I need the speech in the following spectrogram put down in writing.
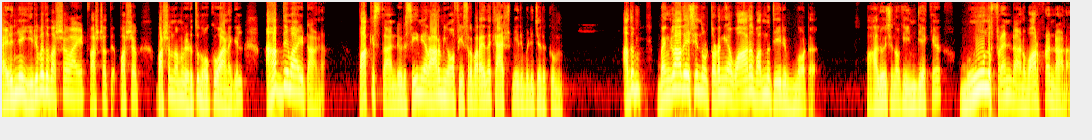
കഴിഞ്ഞ ഇരുപത് വർഷമായിട്ട് വർഷത്തിൽ വർഷം വർഷം നമ്മൾ എടുത്തു നോക്കുവാണെങ്കിൽ ആദ്യമായിട്ടാണ് പാകിസ്ഥാന്റെ ഒരു സീനിയർ ആർമി ഓഫീസർ പറയുന്ന കാശ്മീർ പിടിച്ചെടുക്കും. അതും ബംഗ്ലാദേശിൽ നിന്ന് തുടങ്ങിയ വാറ് വന്നു തീരും ഇങ്ങോട്ട്. ആലോചിച്ച് നോക്കി ഇന്ത്യയ്ക്ക് മൂന്ന് ഫ്രണ്ടാണ് വാർ ഫ്രണ്ടാണ്.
